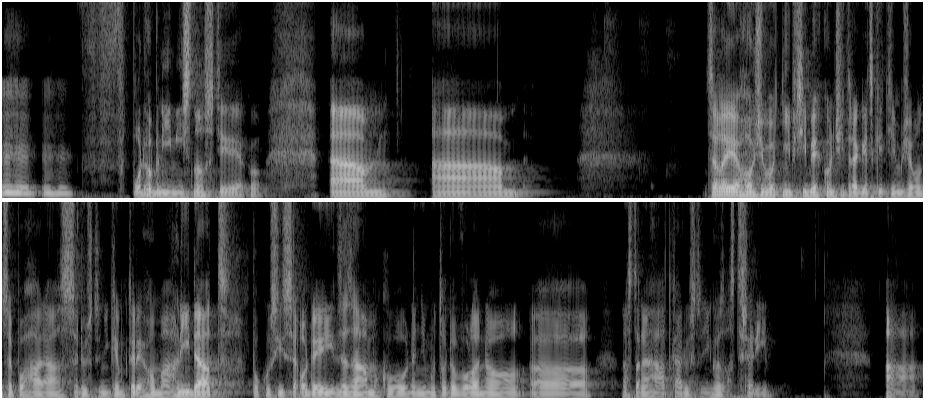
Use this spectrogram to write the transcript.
Mhm, mhm. v podobné místnosti. Jako. Um, a celý jeho životní příběh končí tragicky tím, že on se pohádá s důstojníkem, který ho má hlídat, pokusí se odejít ze zámku, není mu to dovoleno, uh, nastane hádka a důstojník ho zastřelí. A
